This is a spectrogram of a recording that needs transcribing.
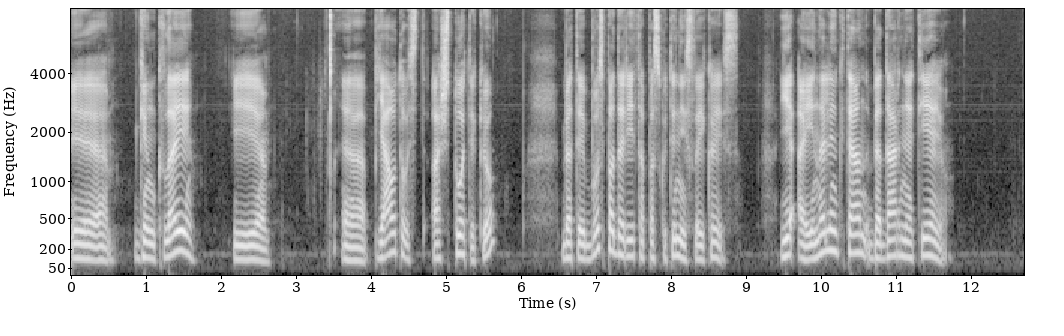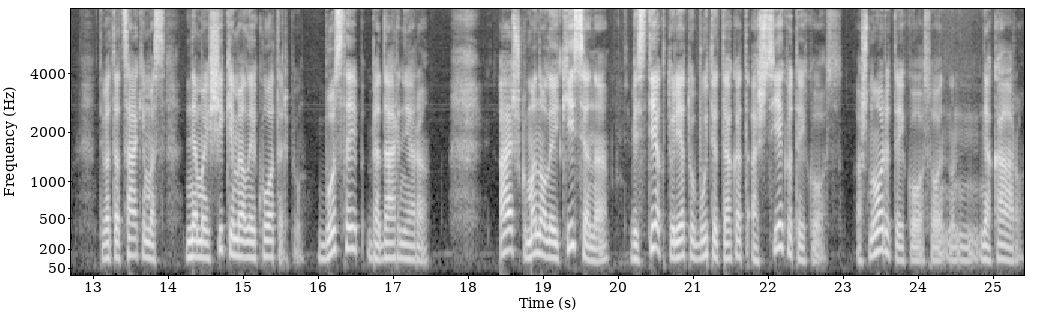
e, ginklai į e, pjautus, aš tuo tikiu, bet tai bus padaryta paskutiniais laikais. Jie eina link ten, bet dar netėjo. Tai bet atsakymas, nemaišykime laikotarpių. Bus taip, bet dar nėra. Aišku, mano laikysena vis tiek turėtų būti ta, kad aš siekiu taikos. Aš noriu taikos, o ne karo.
